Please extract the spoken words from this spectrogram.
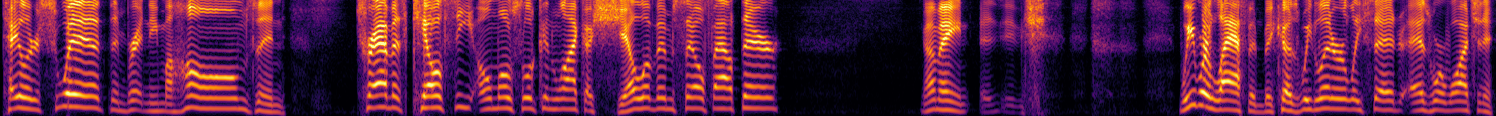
Taylor Swift and Brittany Mahomes and Travis Kelce almost looking like a shell of himself out there. I mean, we were laughing because we literally said as we're watching it,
